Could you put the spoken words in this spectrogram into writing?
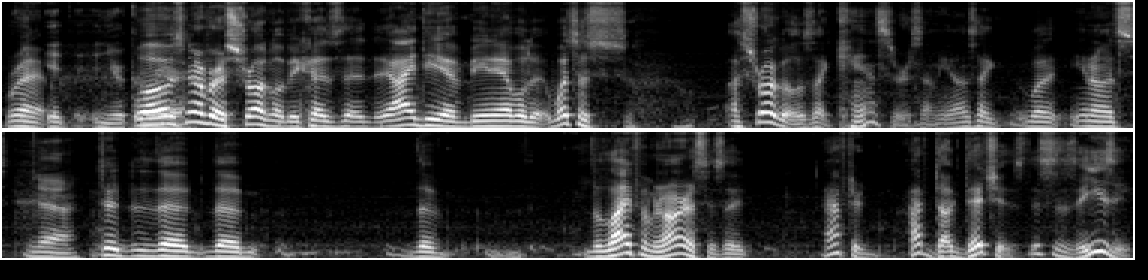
Right. in, in your career. Well, it was never a struggle because the, the idea of being able to what's a a struggle is like cancer or something. You know, it's like well, you know, it's yeah. the the the the, the life of an artist is a after I've dug ditches. This is easy.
